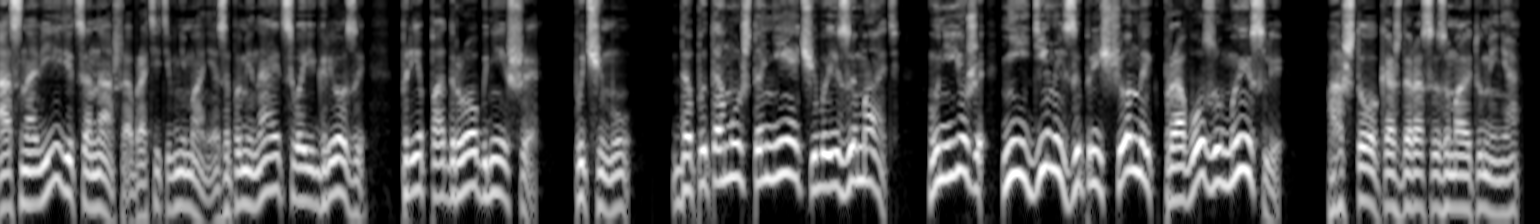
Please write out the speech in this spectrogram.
А сновидица наша, обратите внимание, запоминает свои грезы преподробнейше. Почему? Да потому что нечего изымать. У нее же ни единой запрещенной к провозу мысли. А что каждый раз изымают у меня?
